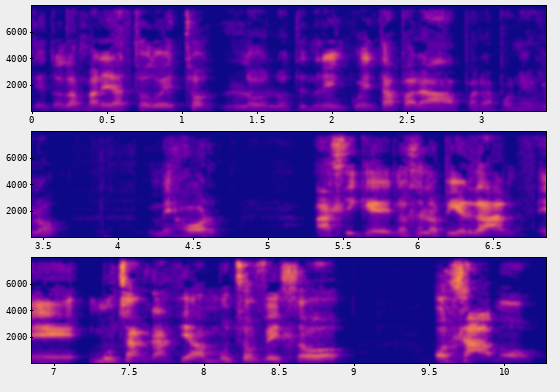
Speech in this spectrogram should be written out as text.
de todas maneras todo esto lo, lo tendré en cuenta para, para ponerlo mejor Así que no se lo pierdan. Eh, muchas gracias, muchos besos. Os amo.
